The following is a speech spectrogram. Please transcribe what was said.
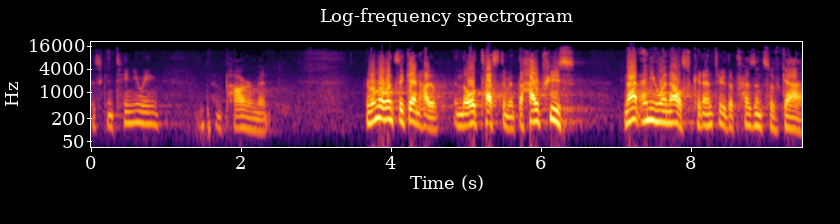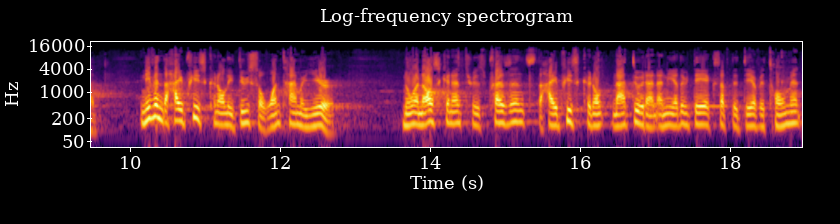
his continuing empowerment. Remember once again how in the Old Testament, the high priest, not anyone else could enter the presence of God. And even the high priest could only do so one time a year. No one else can enter his presence. The high priest could not do it on any other day except the Day of Atonement,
